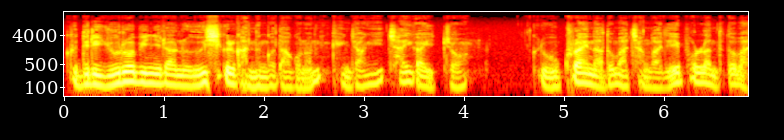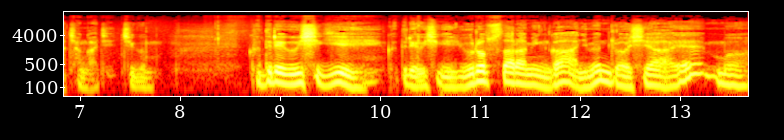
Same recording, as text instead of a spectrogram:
그들이 유럽인이라는 의식을 갖는 것하고는 굉장히 차이가 있죠. 그리고 우크라이나도 마찬가지, 폴란드도 마찬가지. 지금 그들의 의식이 그들의 의식이 유럽 사람인가 아니면 러시아에 뭐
